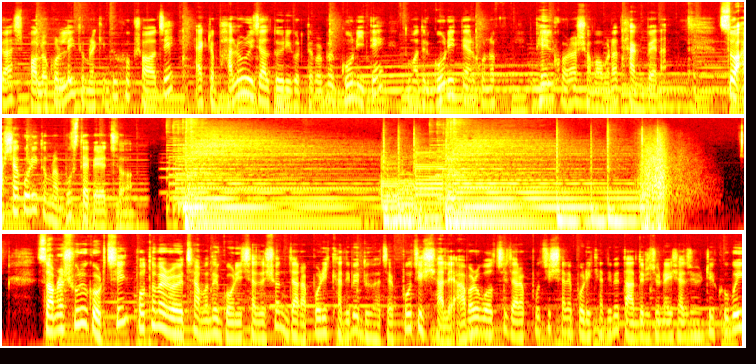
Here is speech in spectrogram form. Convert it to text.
জাস্ট ফলো করলেই তোমরা কিন্তু খুব সহজে একটা ভালো রেজাল্ট তৈরি করতে পারবে। গণিতে তোমাদের গণিত আর কোনো ফেল করার সম্ভাবনা থাকবে না। সো আশা করি তোমরা বুঝতে পেরেছ। সো আমরা শুরু করছি। প্রথমে রয়েছে আমাদের গণিত সাজেশন যারা পরীক্ষা দিবে দু হাজার পঁচিশ সালে। আবারও বলছি, যারা পঁচিশ সালে পরীক্ষা দিবে, তাদের জন্য এই সাজেশনটি খুবই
